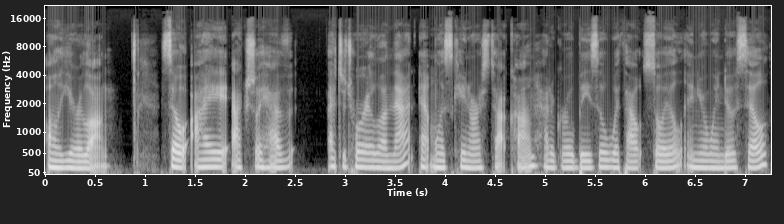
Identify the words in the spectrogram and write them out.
all year long. So I actually have a tutorial on that at melissaknorris.com, how to grow basil without soil in your windowsill.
